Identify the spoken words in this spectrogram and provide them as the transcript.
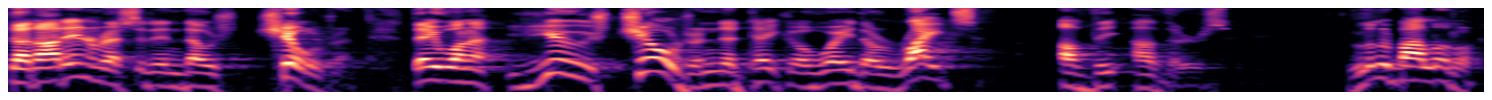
They're not interested in those children. They want to use children to take away the rights of the others, little by little.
